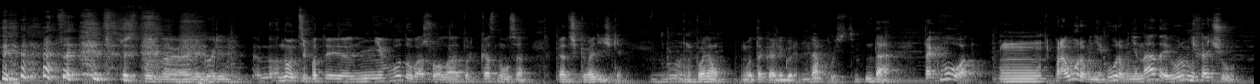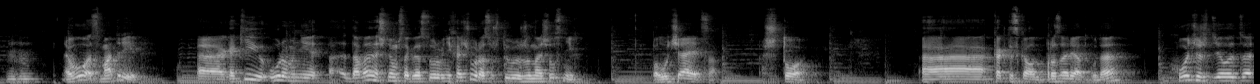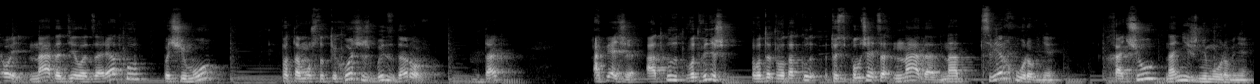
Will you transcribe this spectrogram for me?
Что за аллегория? Ну, ну, типа ты не в воду вошел, а только коснулся пяточкой водички. Ну. Понял? Вот такая аллегория. Допустим. Да. Так вот, про уровни. Уровни надо и уровни хочу. Мгм. Вот, смотри, э, какие уровни... э, Давай начнем тогда с уровней «хочу», раз уж ты уже начал с них. Получается, что... э, как ты сказал про зарядку, да? Хочешь делать... Ой, надо делать зарядку. Почему? Потому что ты хочешь быть здоров. Так? Опять же, откуда... Вот видишь, вот это вот откуда... То есть, получается, надо на сверхуровне, хочу на нижнем уровне.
